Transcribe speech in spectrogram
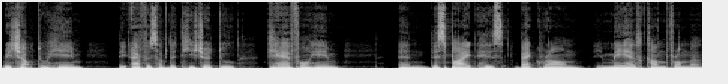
reach out to him, the efforts of the teacher to care for him. And despite his background, he may have come from a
